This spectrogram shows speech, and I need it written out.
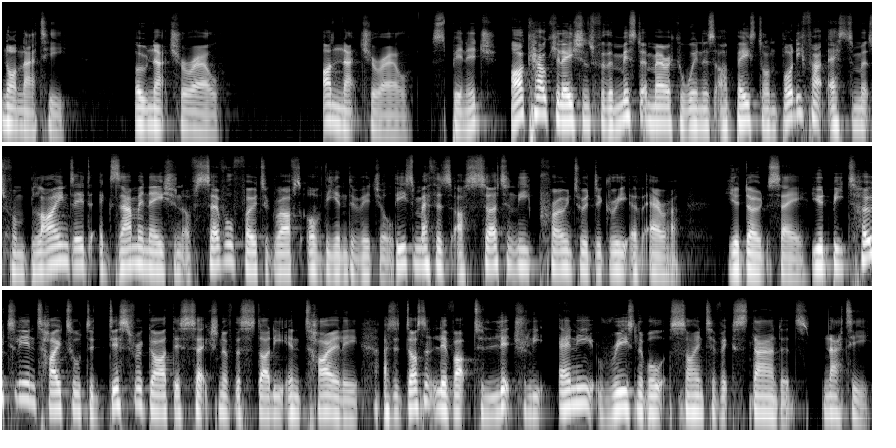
not natty, au naturel, unnatural, spinach. Our calculations for the Mr. America winners are based on body fat estimates from blinded examination of several photographs of the individual. These methods are certainly prone to a degree of error you don't say. You'd be totally entitled to disregard this section of the study entirely as it doesn't live up to literally any reasonable scientific standards. Natty.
